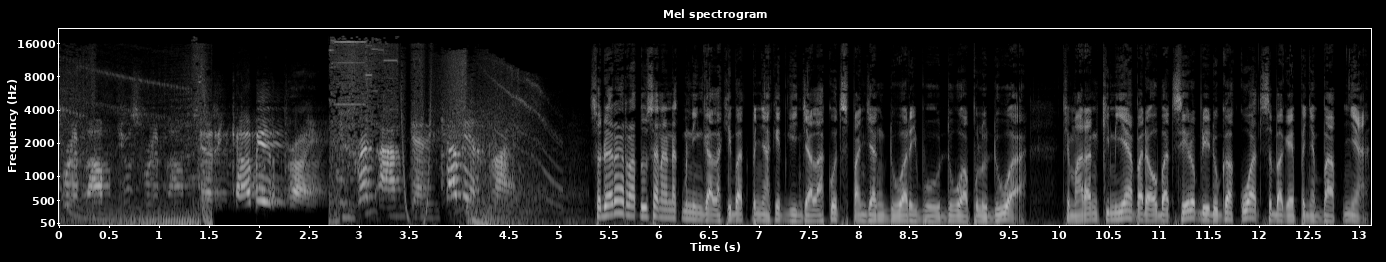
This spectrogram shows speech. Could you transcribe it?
wrap up, news wrap up dari Kamer Prime. News wrap up dari Kamer Prime. Saudara ratusan anak meninggal akibat penyakit ginjal akut sepanjang 2022. Cemaran kimia pada obat sirup diduga kuat sebagai penyebabnya.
